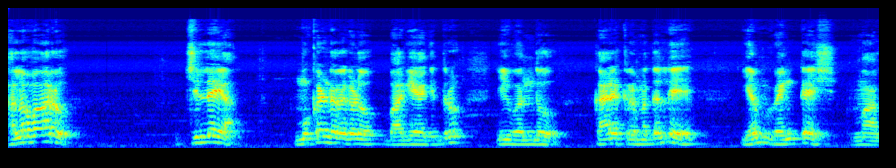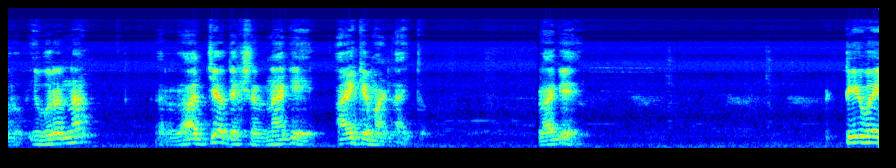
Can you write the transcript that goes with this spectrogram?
ಹಲವಾರು ಜಿಲ್ಲೆಯ ಮುಖಂಡರುಗಳು ಭಾಗಿಯಾಗಿದ್ದರು ಈ ಒಂದು ಕಾರ್ಯಕ್ರಮದಲ್ಲಿ ಎಂ ವೆಂಕಟೇಶ್ ಮಾಲು ಇವರನ್ನ ರಾಜ್ಯಾಧ್ಯಕ್ಷರನ್ನಾಗಿ ಆಯ್ಕೆ ಮಾಡಲಾಯಿತು. ಹಾಗೆ ಟಿ ವೈ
